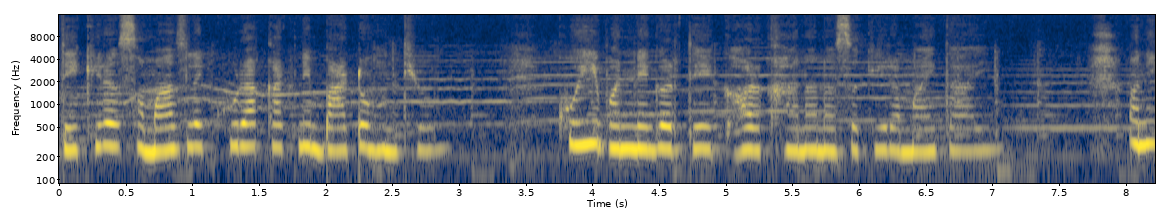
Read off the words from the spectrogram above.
देखेर समाजलाई कुरा काट्ने बाटो हुन्थ्यो। कोही भन्ने गर्थे घर खान नसकेर माइत आई। अनि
